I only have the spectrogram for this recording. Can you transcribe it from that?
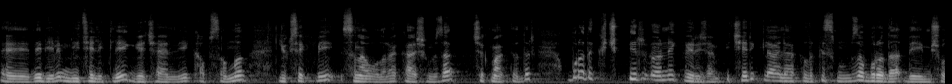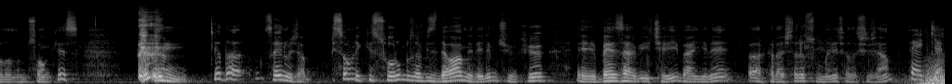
e, ne diyelim nitelikli, geçerliliği, kapsamı yüksek bir sınav olarak karşımıza çıkmaktadır. Burada küçük bir örnek vereceğim. İçerikle alakalı kısmımıza burada değinmiş olalım son kez. ya da Sayın Hocam bir sonraki sorumuza biz devam edelim çünkü e, benzer bir içeriği ben yine arkadaşlara sunmaya çalışacağım. Peki.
